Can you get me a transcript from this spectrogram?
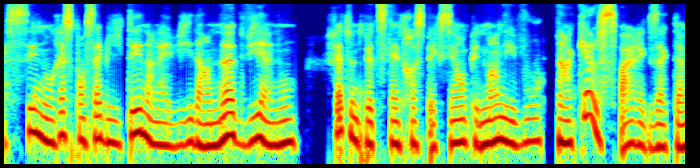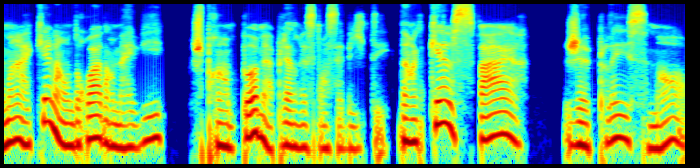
assez nos responsabilités dans la vie, dans notre vie à nous. Faites une petite introspection, puis demandez-vous dans quelle sphère exactement, à quel endroit dans ma vie je ne prends pas ma pleine responsabilité? Dans quelle sphère je play small?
